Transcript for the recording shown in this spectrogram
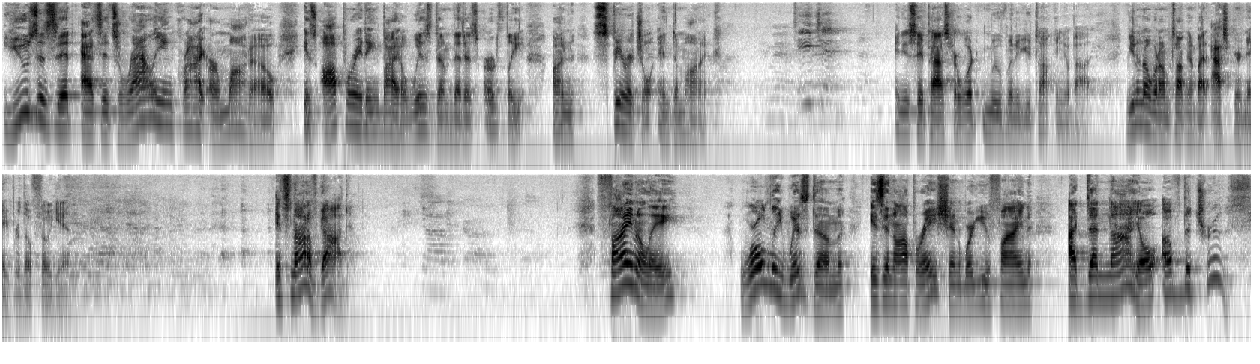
uses it as its rallying cry or motto, is operating by a wisdom that is earthly, unspiritual, and demonic. And you say, Pastor, what movement are you talking about? If you don't know what I'm talking about, ask your neighbor, they'll fill you in. It's not of God. Finally, worldly wisdom is in operation where you find a denial of the truth.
